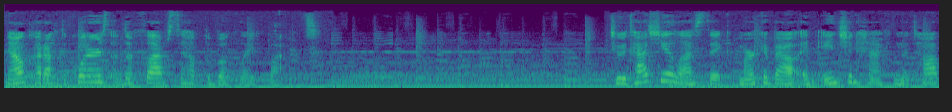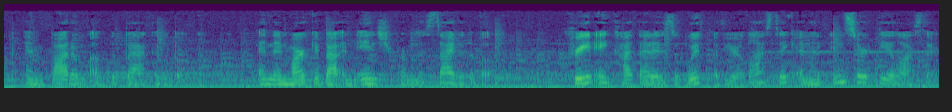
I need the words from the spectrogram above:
Now cut off the corners of the flaps to help the book lay flat. To attach the elastic, mark about an inch and a half from the top and bottom of the back of the book, and then mark about an inch from the side of the book. Create a cut that is the width of your elastic and then insert the elastic.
